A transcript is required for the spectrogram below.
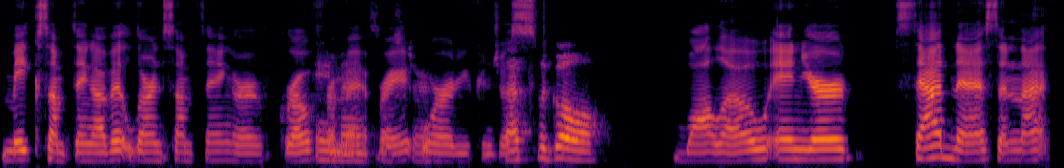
make something of it, learn something or grow from Amen, it, right? Or you can just That's the goal. wallow in your sadness and that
